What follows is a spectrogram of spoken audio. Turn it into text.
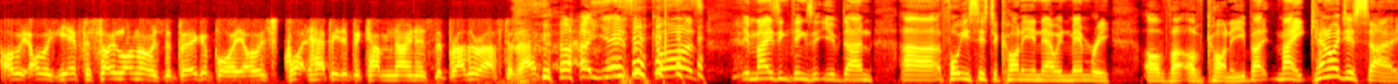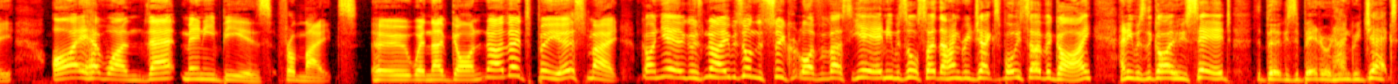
I, was- I was, yeah, for so long I was the burger boy. I was quite happy to become known as the brother after that. yes, of course. the amazing things that you've done uh, for your sister Connie and now in memory of uh, of Connie. But mate, can I just say, I have won that many beers from mates who, when they've gone, no, that's BS, mate. Gone, yeah. He goes, no, he was on the Secret Life of Us, yeah, and he was also the Hungry Jack's voiceover guy, and he was the guy who said the burgers are better at Hungry Jack's,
